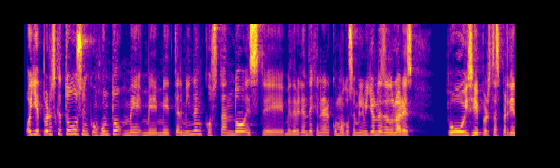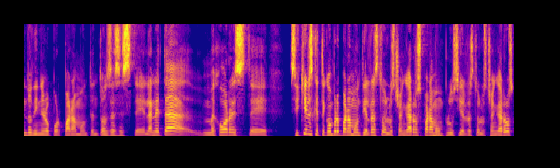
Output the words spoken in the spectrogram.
Oye, pero es que todos en conjunto me, me, terminan costando, este, me deberían de generar como 12 mil millones de dólares. Uy, sí, pero estás perdiendo dinero por Paramount. Entonces, este, la neta, mejor, este, si quieres que te compre Paramount y el resto de los changarros, Paramount Plus y el resto de los changarros,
